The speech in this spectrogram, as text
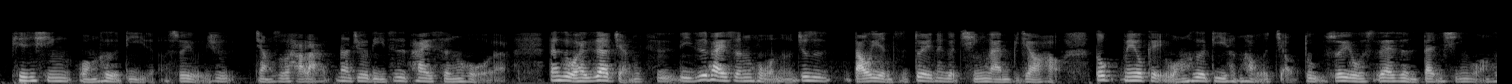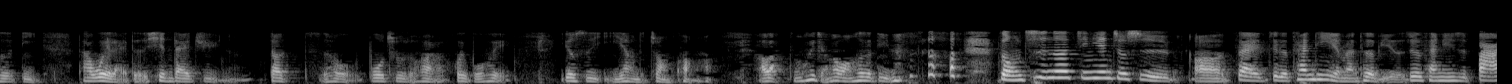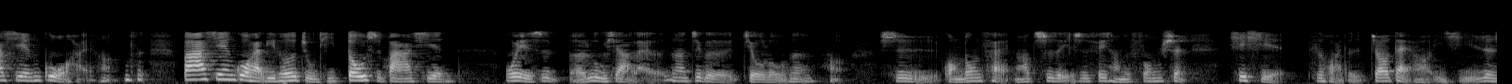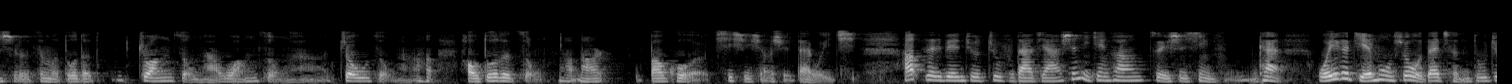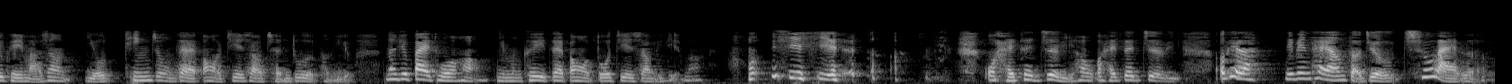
偏心王鹤棣的，所以我就讲说好啦，那就理智派生活啦。但是我还是要讲一次，理智派生活呢，就是导演只对那个秦岚比较好，都没有给王鹤棣很好的角度，所以我实在是很担心王鹤棣他未来的现代剧呢，到时候播出的话会不会又是一样的状况哈？好了，怎么会讲到王鹤棣呢？总之呢，今天就是呃，在这个餐厅也蛮特别的。这个餐厅是八仙过海哈，八仙过海里头的主题都是八仙，我也是呃录下来了。那这个酒楼呢，哈是广东菜，然后吃的也是非常的丰盛。谢谢姿华的招待啊，以及认识了这么多的庄总啊、王总啊、周总啊，好多的总，然后。包括谢谢小雪带我一起，好，在这边就祝福大家身体健康，最是幸福。你看我一个节目说我在成都，就可以马上有听众再帮我介绍成都的朋友，那就拜托哈，你们可以再帮我多介绍一点吗？谢谢，我还在这里哈，我还在这里。OK 了，那边太阳早就出来了。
